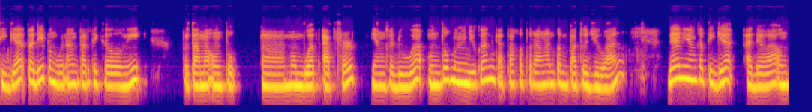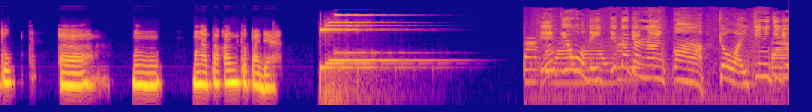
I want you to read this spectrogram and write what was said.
tiga tadi penggunaan partikel ni. Pertama untuk uh, membuat adverb, yang kedua untuk menunjukkan kata keterangan tempat tujuan, dan yang ketiga adalah untuk uh, meng mengatakan kepada. 天気今日は一日中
